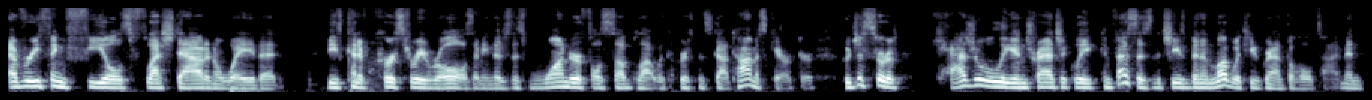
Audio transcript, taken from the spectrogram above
everything feels fleshed out in a way that these kind of cursory roles. I mean, there's this wonderful subplot with the Kristin Scott Thomas character who just sort of casually and tragically confesses that she's been in love with Hugh Grant the whole time. And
